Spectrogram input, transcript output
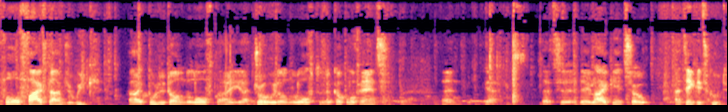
Four five times a week I put it on the loft, I throw it on the loft a couple of hands and yeah, that's uh, they like it, so I think it's good.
